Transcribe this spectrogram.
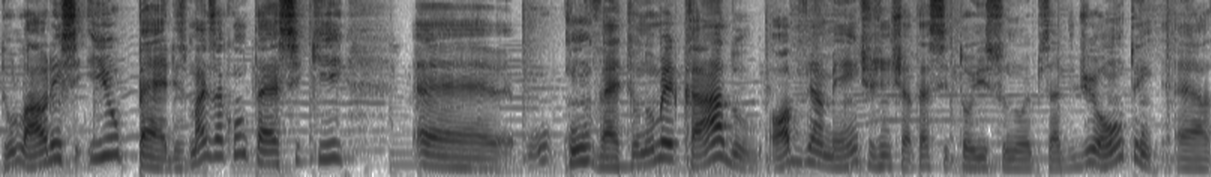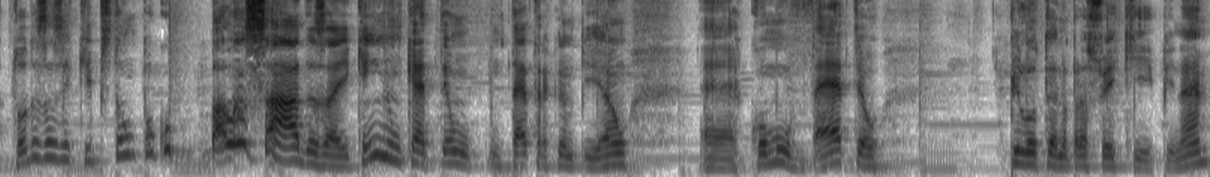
do Lawrence e o Pérez. Mas acontece que é, com o Vettel no mercado, obviamente, a gente até citou isso no episódio de ontem, é, todas as equipes estão um pouco balançadas aí. Quem não quer ter um, um tetracampeão é, como o Vettel pilotando para sua equipe, né?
